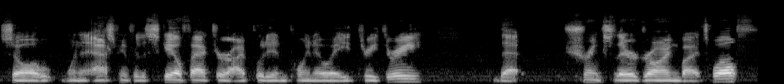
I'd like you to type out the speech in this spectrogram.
So when it asks me for the scale factor, I put in 0.0833. That shrinks their drawing by a twelfth.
